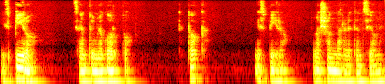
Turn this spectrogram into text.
Ispiro, sento il mio corpo che tocca, espiro, lascio andare le tensioni.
